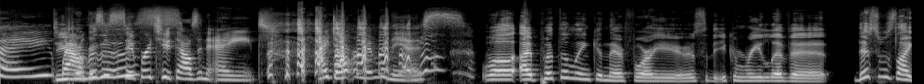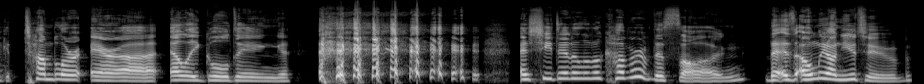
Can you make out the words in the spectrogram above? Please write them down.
Okay. Do you wow, remember this, is super 2008. I don't remember this. Well, I put the link in there for you so that you can relive it. This was like Tumblr era Ellie Goulding. and she did a little cover of this song that is only on YouTube.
